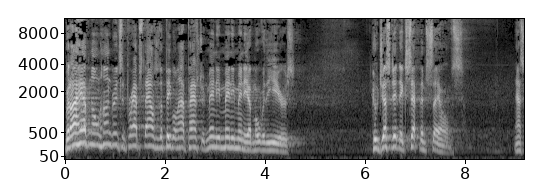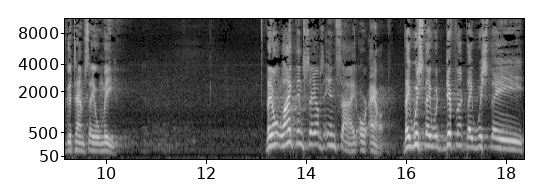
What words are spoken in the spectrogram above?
But I have known hundreds and perhaps thousands of people, and I've pastored many, many, many of them over the years who just didn't accept themselves. That's a good time to say, oh, me. They don't like themselves inside or out. They wish they were different. They wish they,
